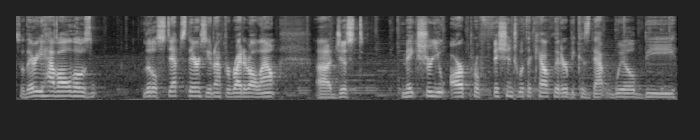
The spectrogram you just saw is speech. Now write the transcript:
So there you have all those little steps there so you don't have to write it all out. Uh, just make sure you are proficient with a calculator because that will be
